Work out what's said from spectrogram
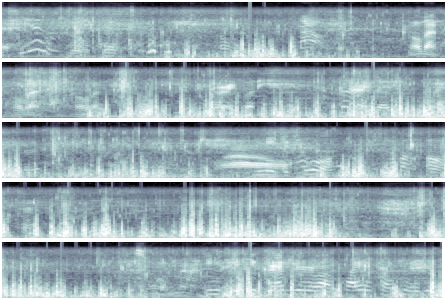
That's huge. Oh, hold on, hold on, hold on. All right, buddy. All right, buddy. All right, Bruce. It's okay. You need your tool. How about, oh, okay. This one. You, if you grab your uh, pliers, honey, can you just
